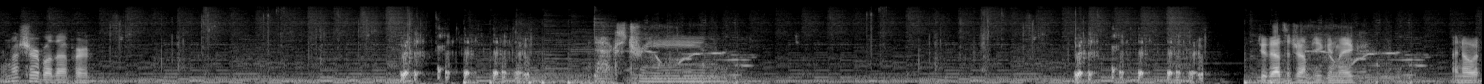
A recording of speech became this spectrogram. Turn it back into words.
I'm not sure about that part. Extreme. Dude, that's a jump you can make. I know it.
